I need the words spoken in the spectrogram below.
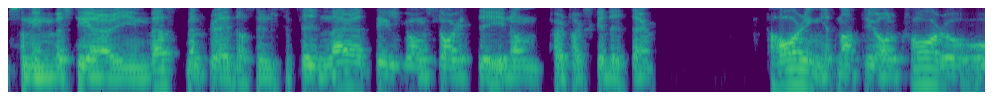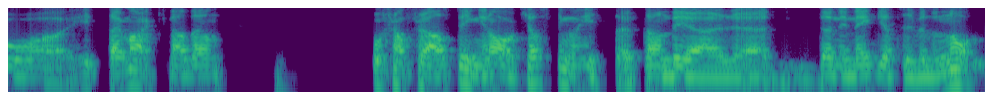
som investerar i investment grade, alltså lite finare tillgångslaget inom företagskrediter, har inget material kvar att, att hitta i marknaden och framförallt ingen avkastning att hitta utan det är, eh, den är negativ eller noll.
